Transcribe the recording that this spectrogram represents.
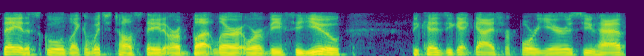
stay at a school like a Wichita State or a Butler or a VCU, because you get guys for four years. You have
